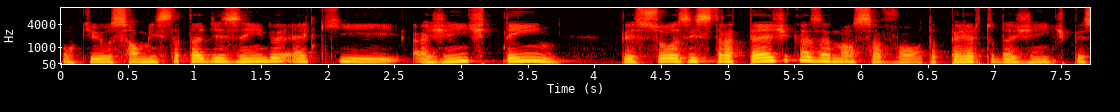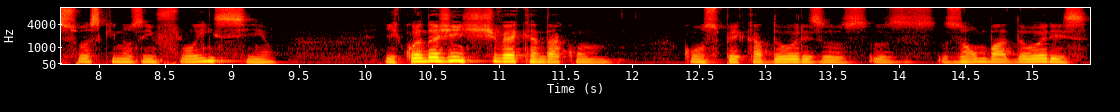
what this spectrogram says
O que o salmista está dizendo é que a gente tem pessoas estratégicas à nossa volta, perto da gente, pessoas que nos influenciam. E quando a gente tiver que andar com, com os pecadores, os, os zombadores,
